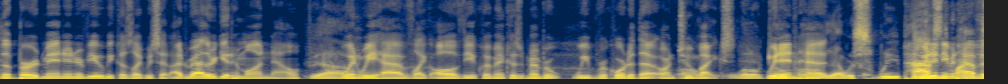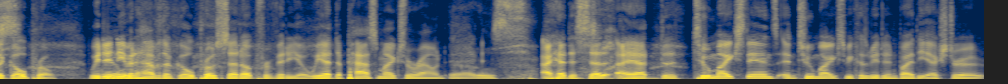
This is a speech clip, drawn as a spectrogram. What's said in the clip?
the Birdman interview because, like we said, I'd rather get him on now yeah. when we have like all of the equipment because remember we recorded that on two Oh, mics We didn't have- Yeah, we we passed. we didn't even have the gopro we didn't even have the gopro set up for video we had to pass mics around Yeah, it was. i had to set i had the two mic stands and two mics because we didn't buy the extra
